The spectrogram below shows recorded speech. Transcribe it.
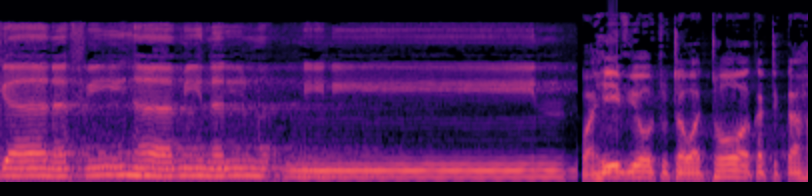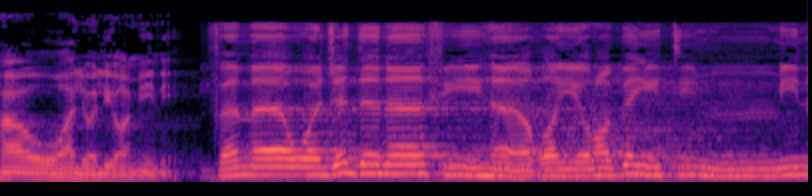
كان فيها من المؤمنين kwa hivyo tutawatoa katika hao wale walioamini فما وجدنا فيها غير بيت من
